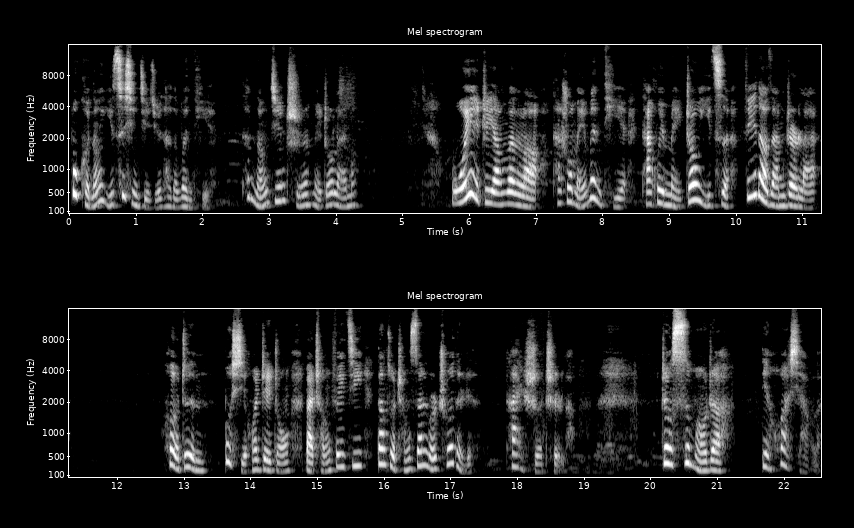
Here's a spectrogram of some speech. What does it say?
不可能一次性解决他的问题。他能坚持每周来吗？我也这样问了，他说没问题，他会每周一次飞到咱们这儿来。贺顿不喜欢这种把乘飞机当做乘三轮车的人，太奢侈了。正思谋着，电话响了。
